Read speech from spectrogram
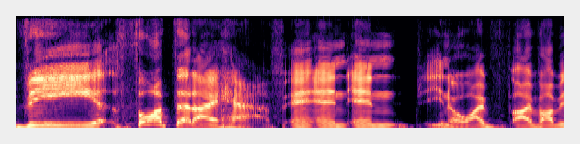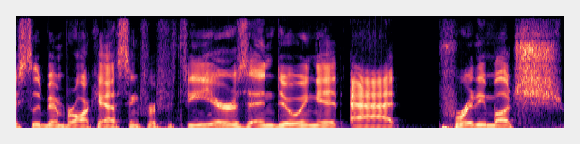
The thought that I have, and, and and you know, I've I've obviously been broadcasting for 15 years and doing it at pretty much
